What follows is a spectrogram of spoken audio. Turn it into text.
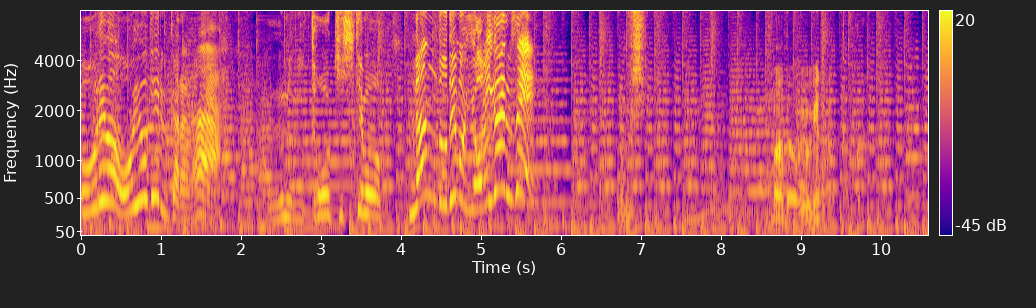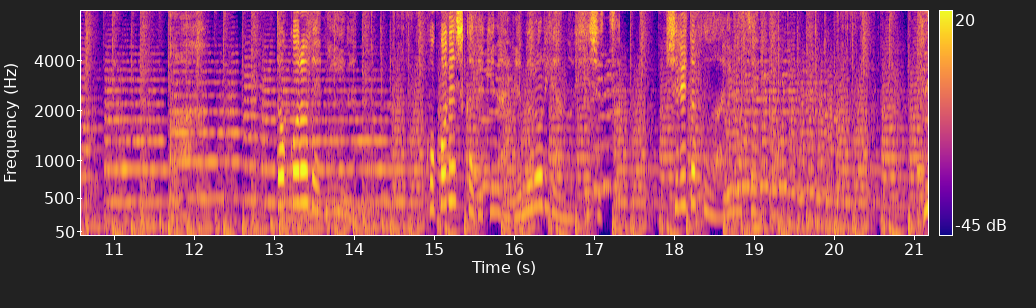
俺は泳げるからな。海に投棄しても何度でも蘇るぜ。お主まだ泳げなかったのか？ところでニールここでしかできないレムロリアンの秘術知りたくありませんか？技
